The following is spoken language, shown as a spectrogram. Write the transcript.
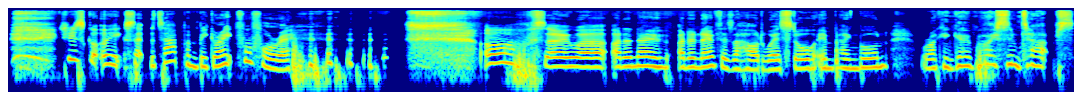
she's got to accept the tap and be grateful for it. oh, so uh, I don't know. I don't know if there's a hardware store in Pangbourne where I can go buy some taps.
